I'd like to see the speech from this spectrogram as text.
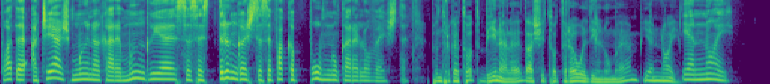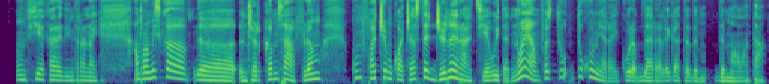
poate aceeași mână care mângâie să se strângă și să se facă pumnul care lovește. Pentru că tot binele, dar și tot răul din lume e în noi. E în noi în fiecare dintre noi. Am promis că uh, încercăm să aflăm cum facem cu această generație. Uite, noi am fost, tu, tu cum erai cu răbdarea legată de, de mama ta,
